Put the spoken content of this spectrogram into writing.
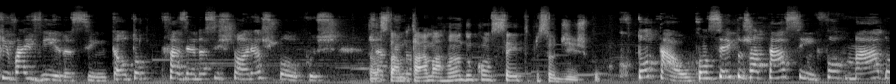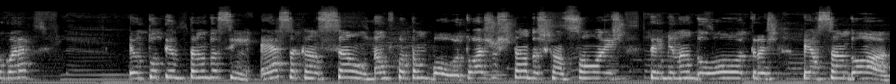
que vai vir, assim. Então, eu tô fazendo essa história aos poucos. Então, já você tá, tenho... tá amarrando um conceito pro seu disco. Total. O conceito já tá, assim, formado. Agora, eu tô tentando, assim, essa canção não ficou tão boa. Eu tô ajustando as canções, terminando outras, pensando, ó,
